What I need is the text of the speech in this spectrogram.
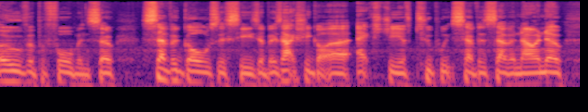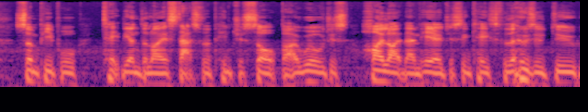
overperforming. So seven goals this season, but he's actually got a XG of 2.77. Now I know some people take the underlying stats with a pinch of salt, but I will just highlight them here just in case for those who do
